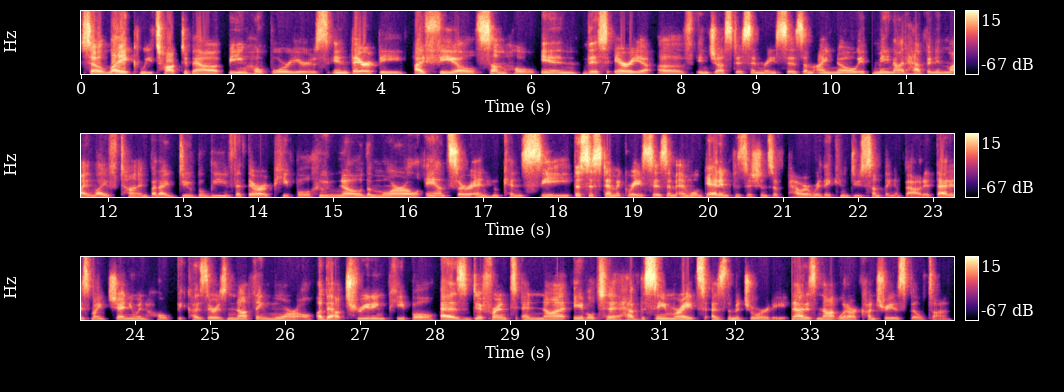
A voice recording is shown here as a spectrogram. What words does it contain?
So, like we talked about being hope warriors in therapy, I feel some hope in this area of injustice and racism. I know it may not happen in my lifetime, but I do believe that there are people who know the moral answer and who can see see the systemic racism and will get in positions of power where they can do something about it. That is my genuine hope because there is nothing moral about treating people as different and not able to have the same rights as the majority. That is not what our country is built on.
